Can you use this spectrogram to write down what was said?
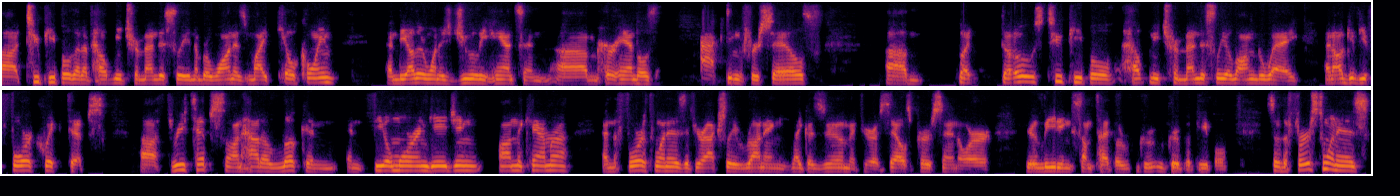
Uh, two people that have helped me tremendously. Number one is Mike Kilcoin, and the other one is Julie Hansen. Um, her handle is acting for sales. Um, but those two people helped me tremendously along the way. And I'll give you four quick tips. Uh, three tips on how to look and, and feel more engaging on the camera. And the fourth one is if you're actually running like a Zoom, if you're a salesperson or you're leading some type of group, group of people. So the first one is,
